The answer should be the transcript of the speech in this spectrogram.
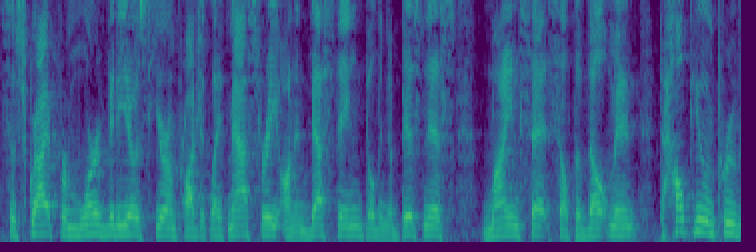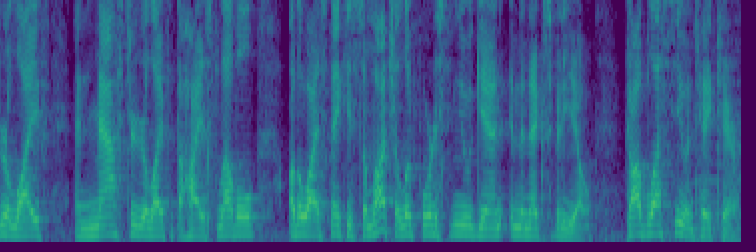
Subscribe for more videos here on Project Life Mastery on investing, building a business, mindset, self development to help you improve your life and master your life at the highest level. Otherwise, thank you so much. I look forward to seeing you again in the next video. God bless you and take care.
